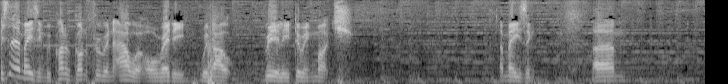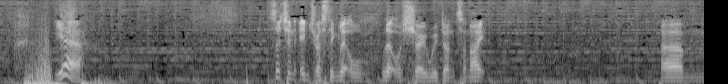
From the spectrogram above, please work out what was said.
isn't it amazing? We've kind of gone through an hour already without really doing much. Amazing. Um, yeah, such an interesting little little show we've done tonight. Um,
